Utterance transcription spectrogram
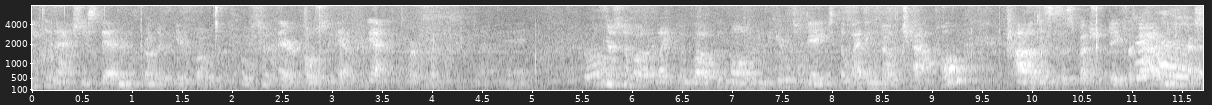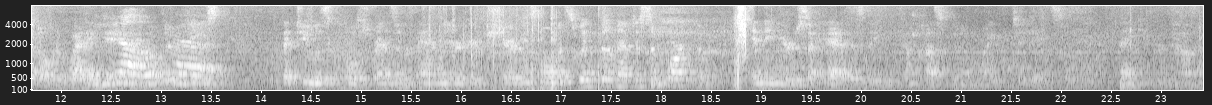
You can actually stand in front of here, both closer, there, close together, yeah, perfect. Okay. Well, First of all, I'd like to welcome all of you here today to the Wedding Bell Chapel. Uh, This is a special day for Adam and Krystle, their wedding day. Know they're pleased that you as close friends and family are here to share these moments with them and to support them in the years ahead as they become husband and wife today. So thank you for coming.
